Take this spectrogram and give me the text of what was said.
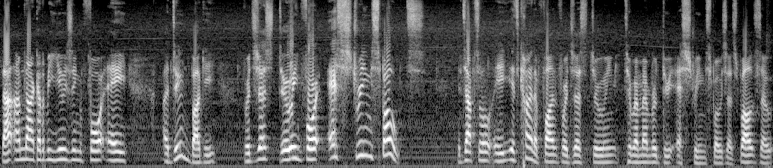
That I'm not gonna be using for a a dune buggy. We're just doing for extreme sports. It's absolutely it's kind of fun for just doing to remember do extreme sports as well. So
